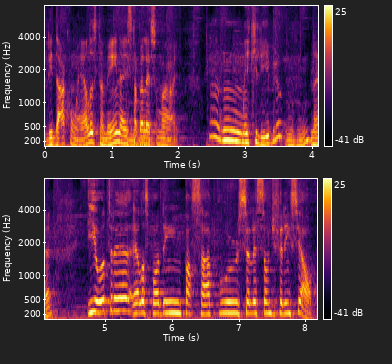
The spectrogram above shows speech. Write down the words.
lidar com elas também, né? Estabelece uma, um, um equilíbrio, Uhum. né? E outra, elas podem passar por seleção diferencial.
